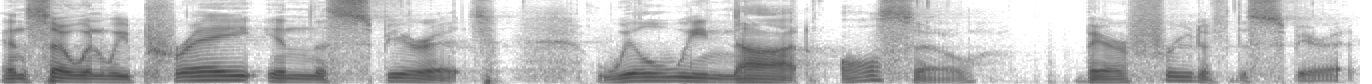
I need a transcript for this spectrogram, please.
And so, when we pray in the Spirit, will we not also bear fruit of the Spirit?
